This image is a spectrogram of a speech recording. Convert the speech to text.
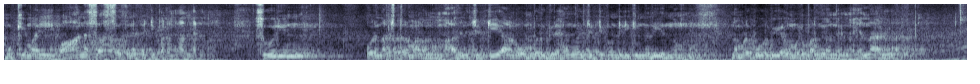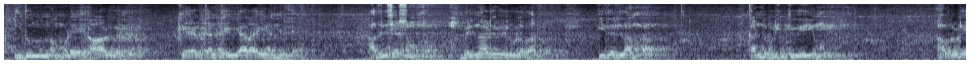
മുഖ്യമായി വാനശാസ്ത്രത്തിനെ പറ്റി പറഞ്ഞു തന്നിരുന്നു. സൂര്യൻ ഒരു നക്ഷത്രമാണെന്നും അതിന് ചുറ്റിയാണ് ഒമ്പത് ഗ്രഹങ്ങൾ ചുറ്റിക്കൊണ്ടിരിക്കുന്നത് എന്നും നമ്മുടെ പൂർവികർ നമുക്ക് പറഞ്ഞു തന്നിരുന്നു. എന്നാൽ ഇതൊന്നും നമ്മുടെ ആളുകൾ കേൾക്കാൻ തയ്യാറായിരുന്നില്ല. അതിനുശേഷം വെളിനാടുകളിലുള്ളവർ ഇതെല്ലാം കണ്ടുപിടിക്കുകയും അവരുടെ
